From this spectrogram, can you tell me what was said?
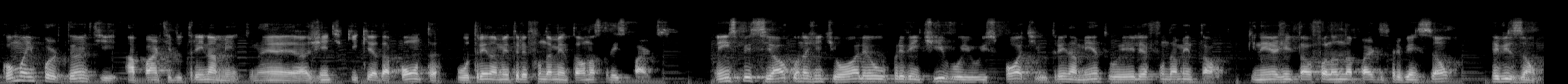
como é importante a parte do treinamento, né? A gente que é da ponta, o treinamento é fundamental nas três partes. Em especial quando a gente olha o preventivo e o spot, o treinamento ele é fundamental. Que nem a gente estava falando na parte de prevenção, revisão.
